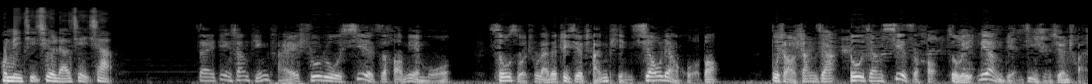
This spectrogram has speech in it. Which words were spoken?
我们一起去了解一下。在电商平台输入“谢”字号面膜，搜索出来的这些产品销量火爆，不少商家都将“谢”字号作为亮点进行宣传，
